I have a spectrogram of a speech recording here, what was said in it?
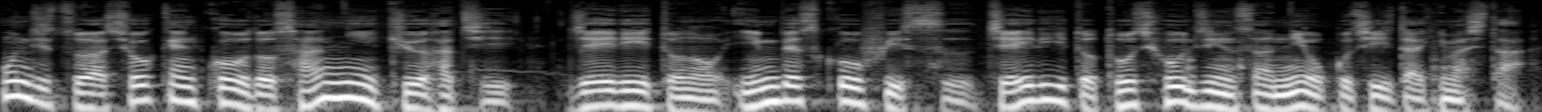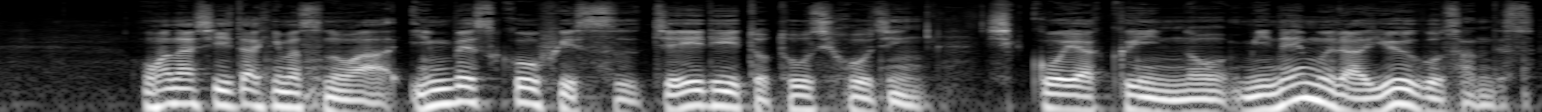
本日は証券コード 3298J リートのインベスコオフィス J リート投資法人さんにお越しいただきました。お話しいただきますのは、インベスコオフィス J リート投資法人執行役員の峰村優吾さんです。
